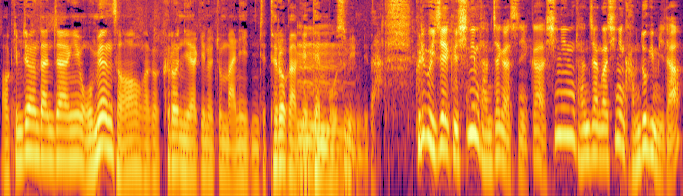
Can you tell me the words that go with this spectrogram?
어, 김재현 단장이 오면서 그런 이야기는 좀 많이 이제 들어가게 된 음. 모습입니다. 그리고 이제 그 신임 단장이 왔으니까 신임 단장과 신임 감독입니다.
